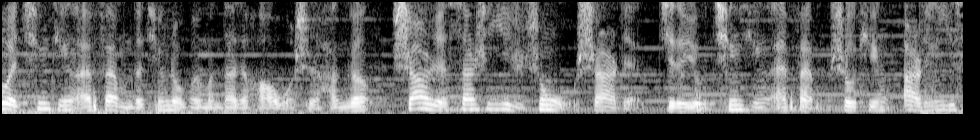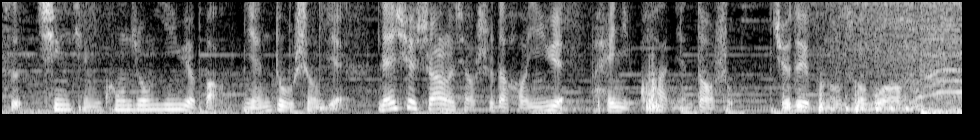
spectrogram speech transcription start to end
位蜻蜓 FM 的听众朋友们，大家好，我是韩庚。十二月三十一日中午十二点，记得用蜻蜓 FM 收听二零一四蜻蜓空中音乐榜年度盛典，连续十二个小时的好音乐陪你跨年倒数，绝对不能错过哦。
